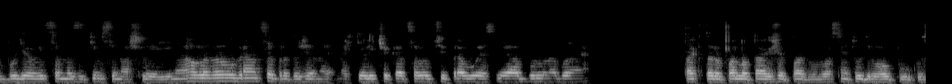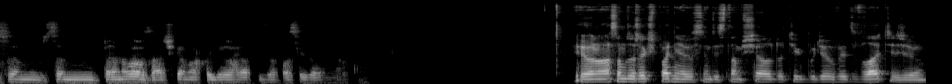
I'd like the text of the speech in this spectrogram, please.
Budějovice mezi tím si našli jiného levého obránce, protože ne, nechtěli čekat celou přípravu, jestli já budu nebo ne. Tak to dopadlo tak, že pak vlastně tu druhou půlku jsem, jsem trénoval záčkem a chodil hrát ty zápasy za juniorku. Jo, no já jsem to řekl špatně, vlastně ty jsi tam šel do těch Budějovic v létě, že jo?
